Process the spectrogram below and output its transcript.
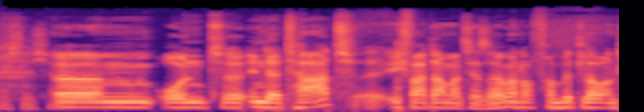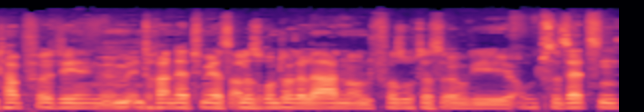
Richtig, ja. ähm, und äh, in der Tat, ich war damals ja selber noch Vermittler und habe im Intranet mir jetzt alles runtergeladen und versucht, das irgendwie umzusetzen.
